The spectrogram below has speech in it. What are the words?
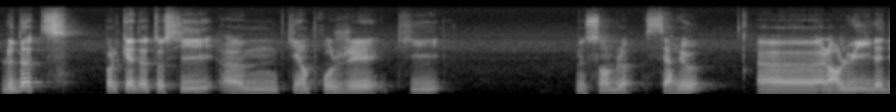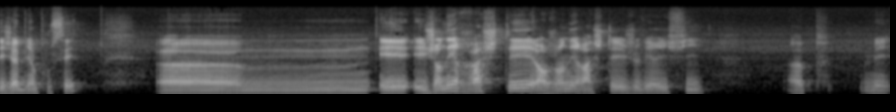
Le DOT, Polkadot aussi, euh, qui est un projet qui me semble sérieux. Euh, alors lui, il a déjà bien poussé. Euh, et, j'en ai racheté, alors j'en ai racheté, je vérifie, hop, mais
